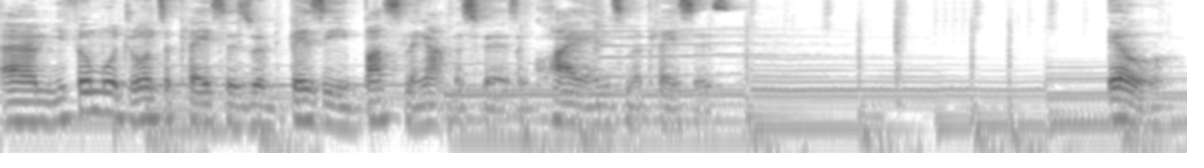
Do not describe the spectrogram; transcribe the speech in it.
Um, you feel more drawn to places with busy, bustling atmospheres and quiet, intimate places. Ill,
